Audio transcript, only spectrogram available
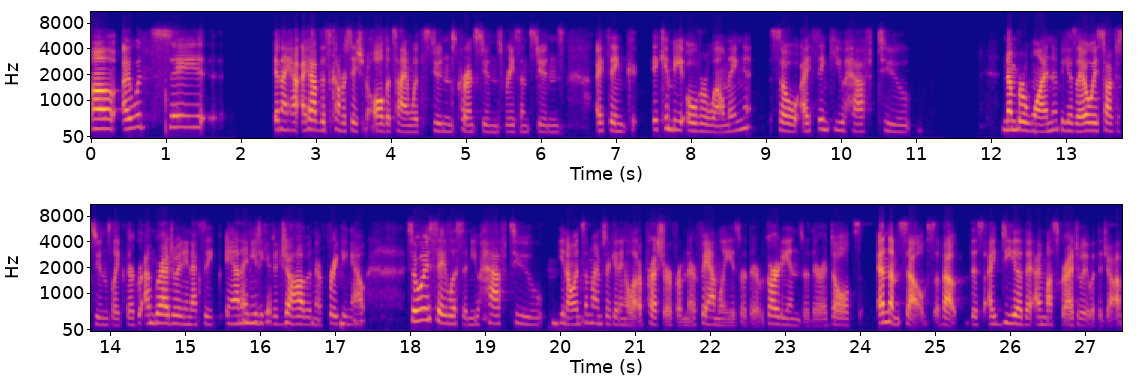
Uh, I would say, and I, ha- I have this conversation all the time with students, current students, recent students. I think it can be overwhelming so I think you have to number one because I always talk to students like they're I'm graduating next week and I need to get a job and they're freaking out. So I always say, listen, you have to, you know, and sometimes they're getting a lot of pressure from their families or their guardians or their adults and themselves about this idea that I must graduate with a job.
